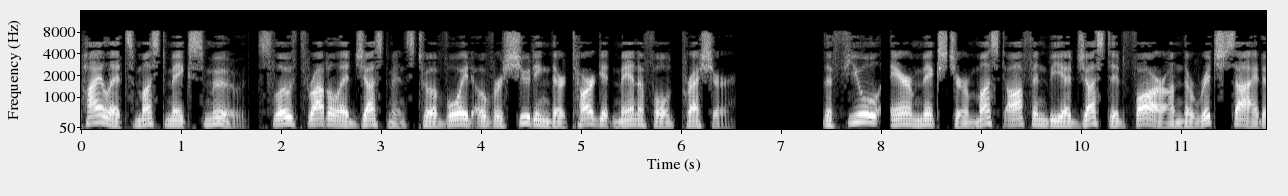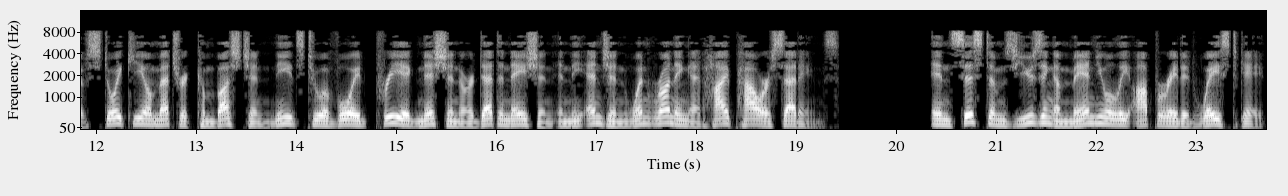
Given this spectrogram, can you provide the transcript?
Pilots must make smooth, slow throttle adjustments to avoid overshooting their target manifold pressure. The fuel-air mixture must often be adjusted far on the rich side of stoichiometric combustion needs to avoid pre-ignition or detonation in the engine when running at high power settings. In systems using a manually operated wastegate,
